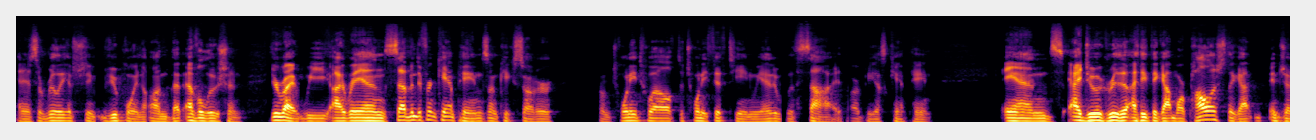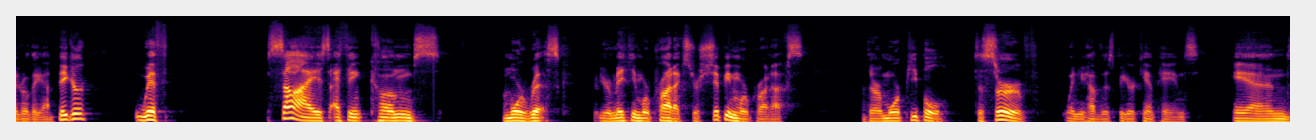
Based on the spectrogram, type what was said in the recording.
And it's a really interesting viewpoint on that evolution. You're right. We I ran seven different campaigns on Kickstarter from 2012 to 2015. We ended with Scythe, our biggest campaign. And I do agree that I think they got more polished. They got, in general, they got bigger. With size, I think comes more risk. You're making more products, you're shipping more products. There are more people to serve when you have those bigger campaigns. And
